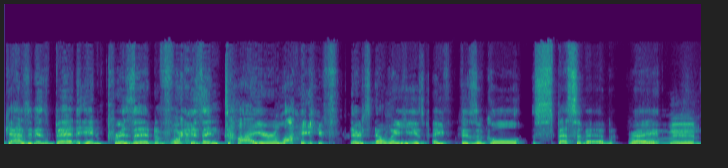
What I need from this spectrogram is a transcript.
Cass in his bed in prison for his entire life. There's no way he is a physical specimen, right? Oh, man.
